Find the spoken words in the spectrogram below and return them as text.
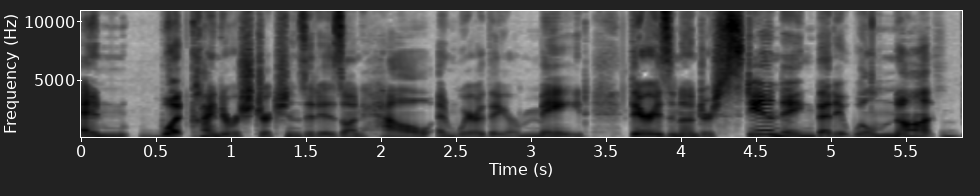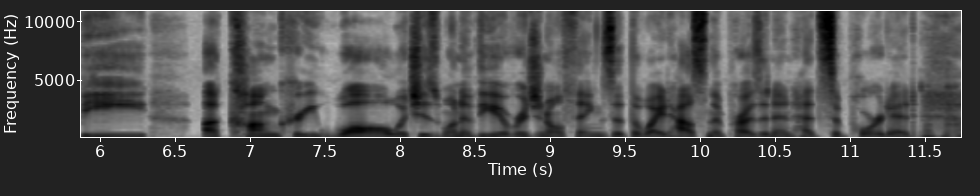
And what kind of restrictions it is on how and where they are made? There is an understanding that it will not be a concrete wall, which is one of the original things that the White House and the president had supported. Mm-hmm.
